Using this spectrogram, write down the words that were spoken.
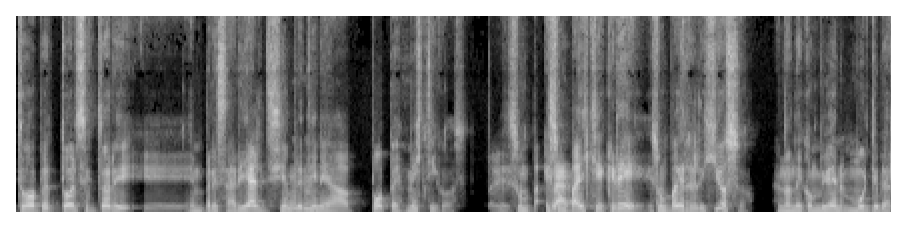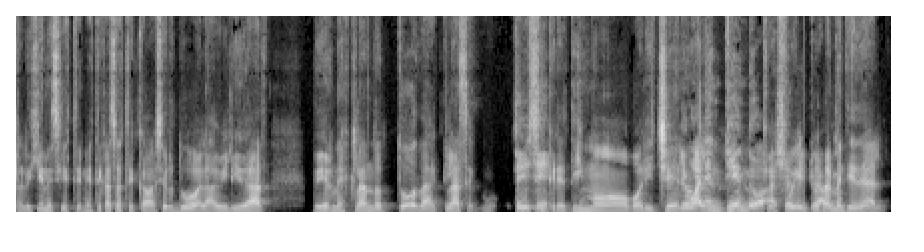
Todo, todo el sector eh, empresarial siempre tiene a popes místicos. Es un, país que cree, es un país religioso, en donde conviven múltiples religiones. Y este, en este caso, este caballero tuvo la habilidad de ir mezclando toda clase, un secretismo bolichero. Igual entiendo que fue totalmente ideal.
